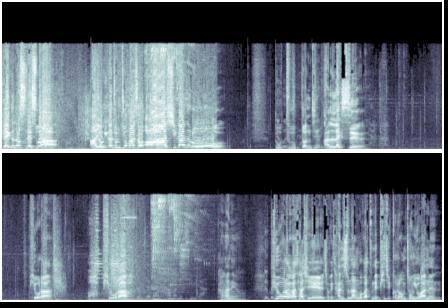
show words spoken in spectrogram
매그너스 대 수아. 아 여기가 좀 좁아서 아 시간으로 노트북 던진 알렉스 피오라. 아 피오라. 강하네요. 피오라가 사실 저게 단순한 것 같은데 physical을 엄청 요하는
